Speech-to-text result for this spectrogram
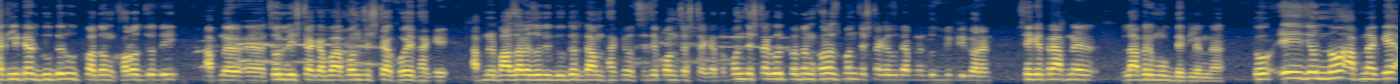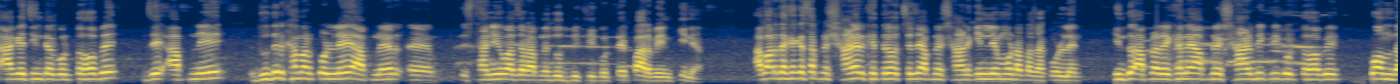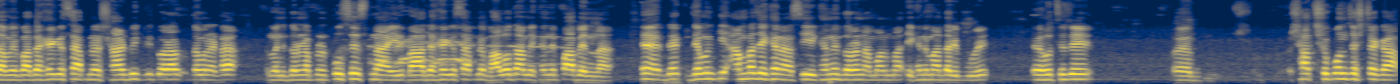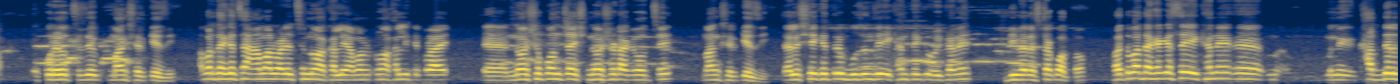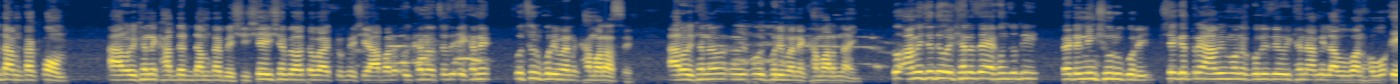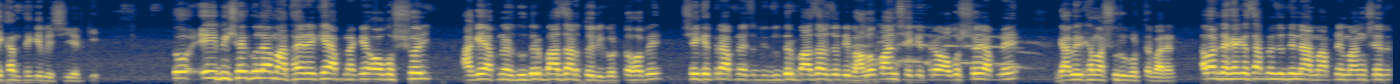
এক লিটার দুধের উৎপাদন খরচ যদি আপনার চল্লিশ টাকা বা পঞ্চাশ টাকা হয়ে থাকে, আপনার বাজারে যদি দুধের দাম থাকে হচ্ছে যে পঞ্চাশ টাকা, তো পঞ্চাশ টাকা উৎপাদন খরচ পঞ্চাশ টাকা যদি আপনি দুধ বিক্রি করেন, সেক্ষেত্রে আপনার লাভের মুখ দেখলেন না। তো এই জন্য আপনাকে আগে চিন্তা করতে হবে যে আপনি দুধের খামার করলে আপনার স্থানীয় বাজারে আপনি দুধ বিক্রি করতে পারবেন কিনা। আবার দেখা গেছে আপনি ষাঁড়ের ক্ষেত্রে হচ্ছে যে আপনি ষাঁড় কিনলে মোটা তাজা করলেন, কিন্তু আপনার এখানে আপনি ষাঁড় বিক্রি করতে হবে কম দামে বা দেখা গেছে আপনার সার বিক্রি করার তেমন একটা মানে ধরেন আপনার প্রসেস নাই বা দেখা গেছে আপনি ভালো দাম এখানে পাবেন না। হ্যাঁ যেমন কি আমরা যেখানে আছি, এখানে ধরেন আমার এখানে মাদারীপুরে হচ্ছে যে সাতশো পঞ্চাশ টাকা করে হচ্ছে যে মাংসের কেজি। আবার দেখা যাচ্ছে আমার বাড়ি হচ্ছে নোয়াখালী, আমার নোয়াখালীতে প্রায় নয়শো পঞ্চাশ, নয়শো টাকা হচ্ছে মাংসের কেজি। তাহলে সেক্ষেত্রে বুঝুন যে এখান থেকে ওইখানে ডিফারেন্সটা কত। হয়তোবা দেখা গেছে এখানে মানে খাদ্যের দামটা কম। আর ওইখানে খাদ্যের দামটা বেশি। সেই হিসেবে হয়তোবা একটু বেশি। আবার ওইখানে হচ্ছে যে এখানে প্রচুর পরিমাণে খামার আছে। আর ওইখানে ওই- পরিমাণে খামার নাই। তো আমি যদি ওইখানে যে এখন যদি প্যাটেনিং শুরু করি, সেক্ষেত্রে আমি মনে করি যে ওইখানে আমি লাভবান হব এখান থেকে বেশি আর কি। তো এই বিষয়গুলা মাথায় রেখে আপনাকে অবশ্যই আগে আপনার দুধের বাজার তৈরি করতে হবে। সেক্ষেত্রে আপনি যদি দুধের বাজার যদি ভালো পান, সেক্ষেত্রে অবশ্যই আপনি গাভীর খামার শুরু করতে পারেন। আবার দেখা গেছে, আপনি যদি না, আপনি মাংসের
